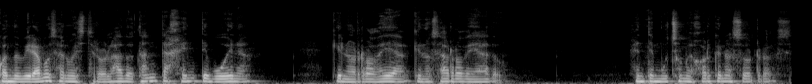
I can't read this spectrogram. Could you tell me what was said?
Cuando miramos a nuestro lado tanta gente buena que nos rodea, que nos ha rodeado, gente mucho mejor que nosotros,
